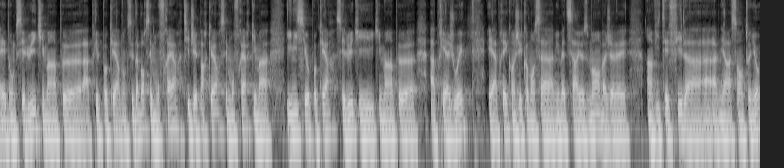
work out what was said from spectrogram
et donc c'est lui qui m'a un peu appris le Donc c'est d'abord c'est mon frère, TJ Parker, c'est mon frère qui m'a initié au poker. C'est lui qui, qui m'a un peu euh, appris à jouer. Et après quand j'ai commencé à m'y mettre sérieusement, bah, j'avais invité Phil à, venir à San Antonio.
